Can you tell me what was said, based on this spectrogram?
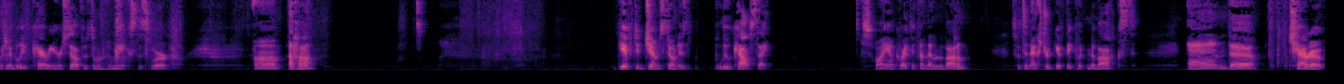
which I believe Carrie herself is the one who makes this work. Um, uh-huh. Gifted gemstone is blue calcite. So I am correct. I found that on the bottom. So it's an extra gift they put in the box. And the tarot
